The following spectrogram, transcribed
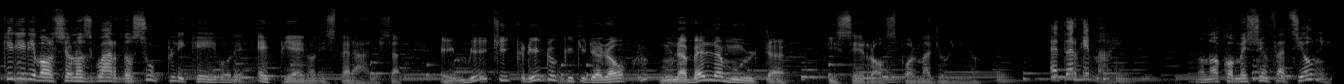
che gli rivolse uno sguardo supplichevole e pieno di speranza. E invece credo che ti darò una bella multa. Disse il rospo al maggiolino. E perché mai? Non ho commesso infrazioni.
